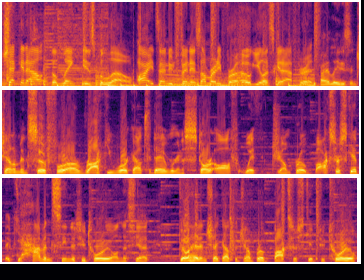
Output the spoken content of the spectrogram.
check it out. The link is below. All right, Zen Dude Fitness, I'm ready for a hoagie. Let's get after it. All right, ladies and gentlemen, so for our Rocky workout today, we're going to start off with jump rope boxer skip. If you haven't seen the tutorial on this yet, go ahead and check out the jump rope boxer skip tutorial.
